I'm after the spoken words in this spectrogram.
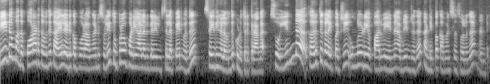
மீண்டும் அந்த போராட்டத்தை வந்து கையில் எடுக்க போறாங்கன்னு சொல்லி துப்புரவு பணியாளர்களின் சில பேர் வந்து செய்திகளை வந்து கொடுத்திருக்கிறாங்க. ஸோ இந்த கருத்துக்களை பற்றி உங்களுடைய பார்வை என்ன அப்படின்றத கண்டிப்பா கமெண்ட்ஸில் சொல்லுங்க. நன்றி.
